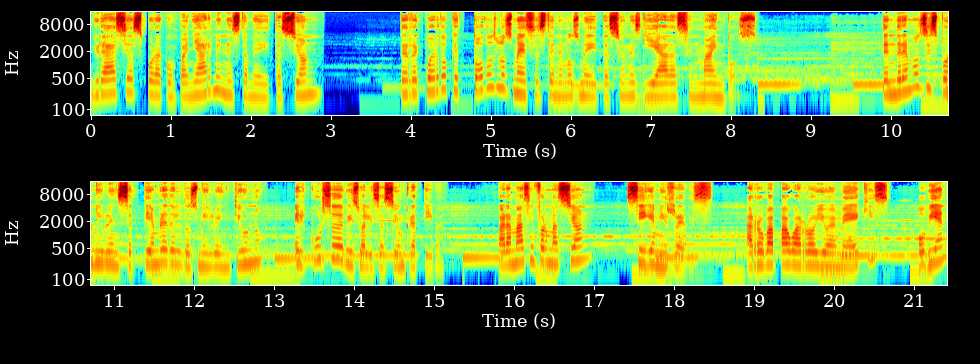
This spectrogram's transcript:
Gracias por acompañarme en esta meditación. Te recuerdo que todos los meses tenemos meditaciones guiadas en Mindboss. Tendremos disponible en septiembre del 2021 el curso de visualización creativa. Para más información, sigue mis redes, arroba MX o bien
